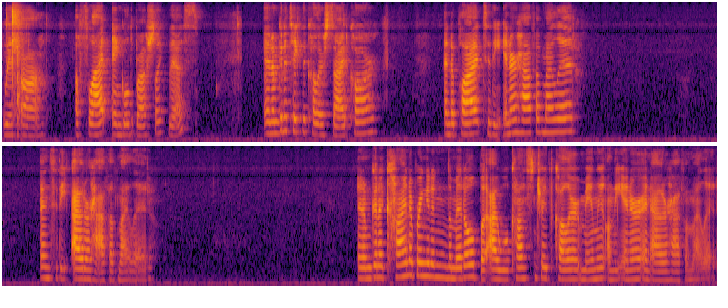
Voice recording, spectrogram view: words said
with uh, a flat angled brush like this. And I'm going to take the color Sidecar and apply it to the inner half of my lid and to the outer half of my lid. And I'm going to kind of bring it in the middle, but I will concentrate the color mainly on the inner and outer half of my lid.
